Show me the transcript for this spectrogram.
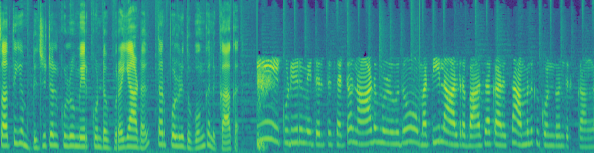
சத்தியம் டிஜிட்டல் குழு மேற்கொண்ட உரையாடல் தற்பொழுது உங்களுக்காக. குடியுரிமை திருத்த சட்டம் நாடு முழுவதும் மத்தியில் ஆள்ற பாஜக அரசு அமலுக்கு கொண்டு வந்திருக்காங்க.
